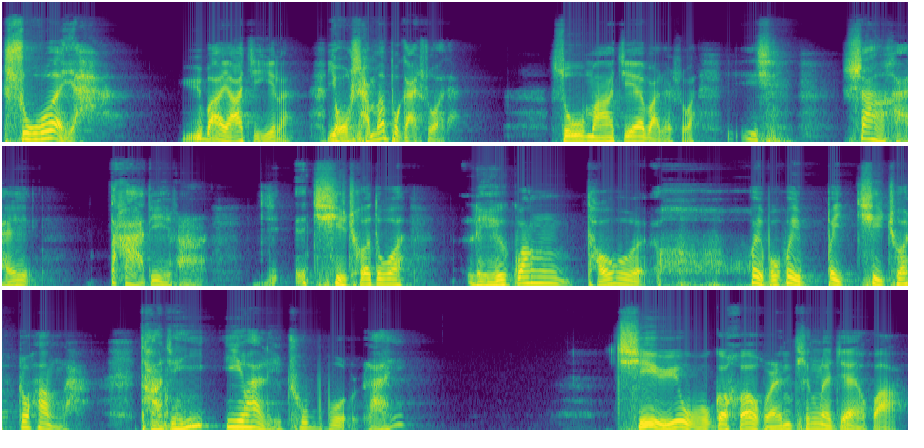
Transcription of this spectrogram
说呀！于拔牙急了，有什么不该说的？苏妈结巴着说：“上海大地方，汽车多，李光头会不会被汽车撞了，躺进医医院里出不来？”其余五个合伙人听了这话，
